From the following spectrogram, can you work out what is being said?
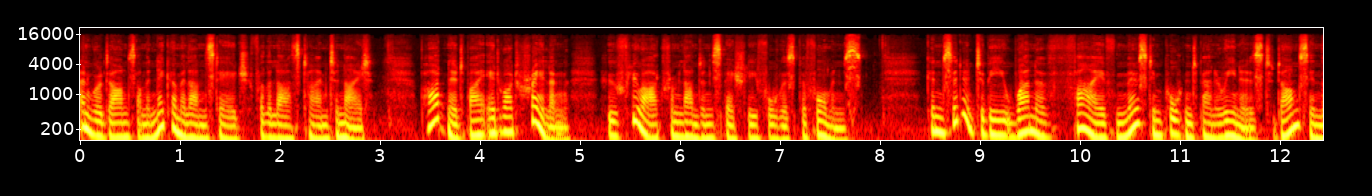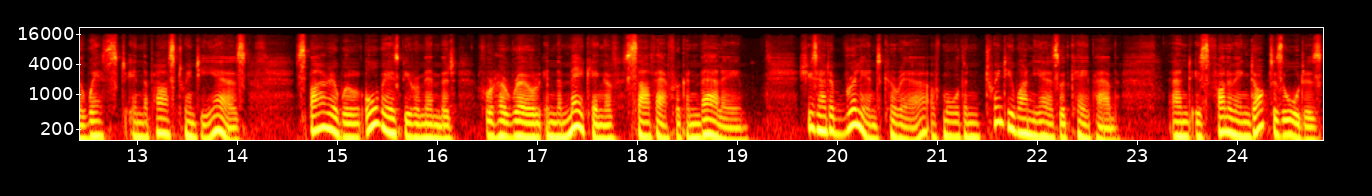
and will dance on the Nico Malan stage for the last time tonight, partnered by Eduard Greyling, who flew out from London specially for this performance. Considered to be one of five most important ballerinas to dance in the West in the past 20 years, Spira will always be remembered for her role in the making of South African ballet. She's had a brilliant career of more than 21 years with CAPAB and is following doctor's orders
